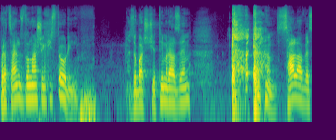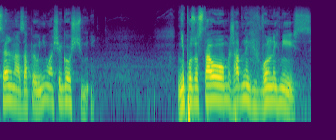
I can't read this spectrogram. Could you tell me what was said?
Wracając do naszej historii. Zobaczcie, tym razem sala weselna zapełniła się gośćmi. Nie pozostało żadnych wolnych miejsc.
